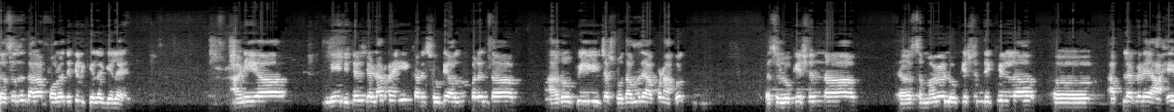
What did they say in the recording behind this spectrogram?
तसं त्याला फॉलो देखील केलं गेलंय. आणि मी डिटेल्स देणार नाही कारण शेवटी अजूनपर्यंत आरोपीच्या शोधामध्ये आपण आहोत. त्याचं लोकेशन संभाव्य लोकेशन देखील आपल्याकडे आहे.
